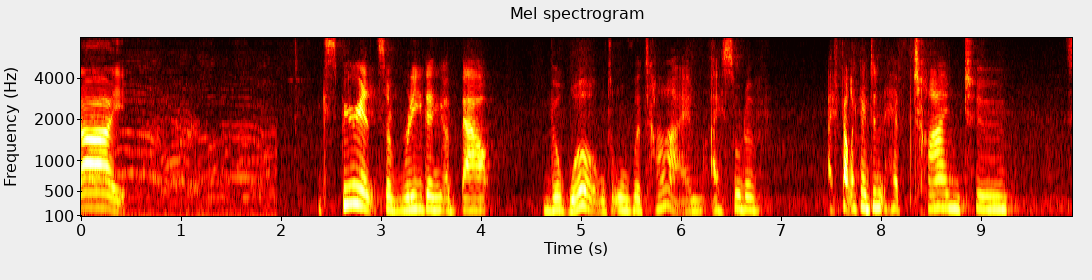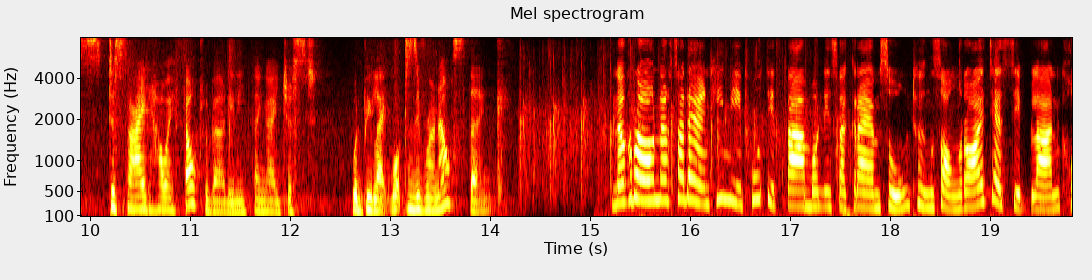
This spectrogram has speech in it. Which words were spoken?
ได้ experience of reading about the world all the time, I sort of I felt like I didn't have time to decide how I felt about anything. I just would be like, what does everyone else think? นักร้องนักแสดงที่มีผู้ติดตามบนอินสตาแกรมสูงถึง 270 ล้านค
